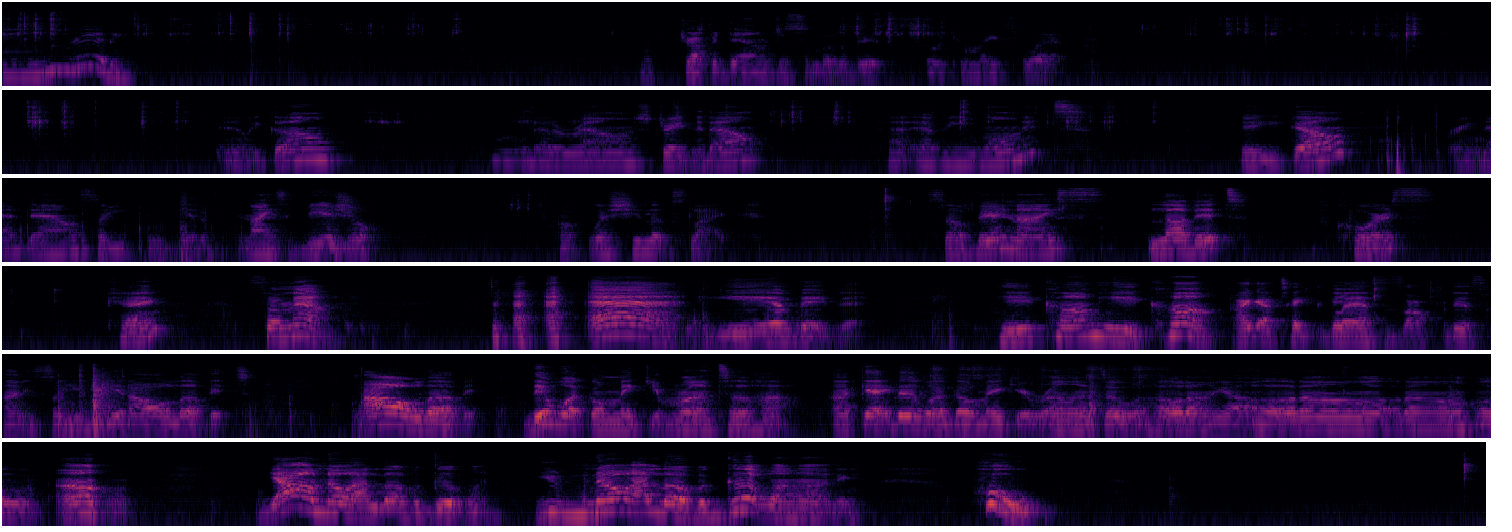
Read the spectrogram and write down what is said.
and you ready. Drop it down just a little bit so it can lay flat. There we go. Move that around, straighten it out however you want it. There you go. Bring that down so you can get a nice visual of what she looks like. So very nice. Love it, of course. Okay. So now, yeah, baby. Here come, here come. I got to take the glasses off of this, honey, so you get all of it. All of it. This what gonna make you run to her. Okay, this what gonna make you run to her. Hold on, y'all. Hold on, hold on, hold on. Y'all know I love a good one. You know I love a good one, honey. Who?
